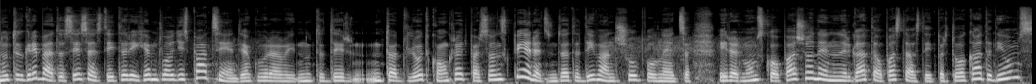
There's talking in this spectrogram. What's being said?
nu, tad gribētos iesaistīt arī hematoloģijas pacienti, ja, kurā, nu, tad ir, nu, tāda ļoti konkrēta personiska pieredze. Un tātad Ivana Šūpulniece ir ar mums kopā šodien un ir gatava pastāstīt par to, kā tad jums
